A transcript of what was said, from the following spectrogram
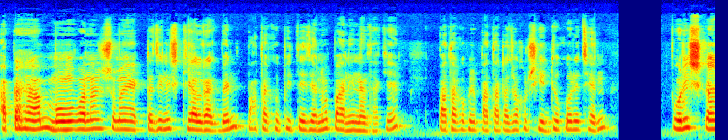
আপনারা মোমো বানানোর সময় একটা জিনিস খেয়াল রাখবেন, পাতাকপিতে যেন পানি না থাকে। পাতাকপির পাতাটা যখন সিদ্ধ করেছেন, পরিষ্কার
